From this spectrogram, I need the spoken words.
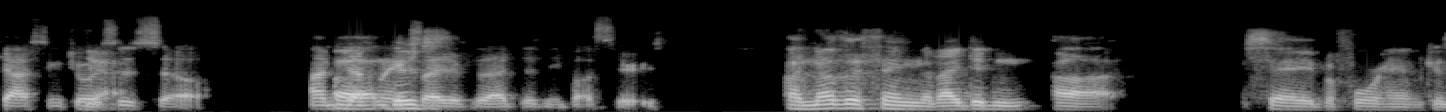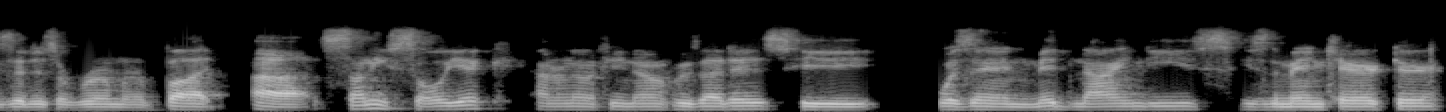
casting Yeah. choices. So I'm Uh, definitely there's- excited for that Disney Plus series. Another thing that I didn't uh, say beforehand because it is a rumor, but uh, Sunny Suljic, I don't know if you know who that is. He was in mid 90s. He's the main character,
